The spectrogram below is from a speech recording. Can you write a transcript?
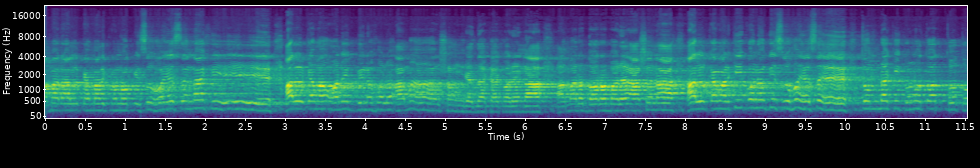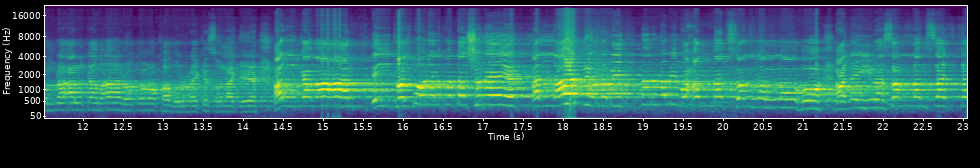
আমার আলকামার কোনো কিছু হয়েছে নাকি? আলকামা অনেক দিন হলো আমার সঙ্গে দেখা করে না, আমার দরবারে আসে না। আলকামার কি কোনো কিছু হয়েছে? তোমরা কি কোনো তথ্য, তোমরা আলকামার কোনো খবর রেখেছো নাকি? আলকামার এই খবরের কথা শুনে আল্লাহ নবী মোহাম্মদ সাল্লাল্লাহু আলাইহি ওয়াসাল্লাম চারটা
